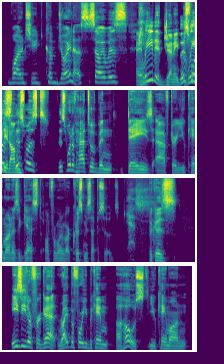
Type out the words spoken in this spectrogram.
why don't you come join us?" So it was and pleaded, Jenny. This pleaded was, on this was this would have had to have been days after you came on as a guest on for one of our Christmas episodes. Yes, because easy to forget. Right before you became a host, you came on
